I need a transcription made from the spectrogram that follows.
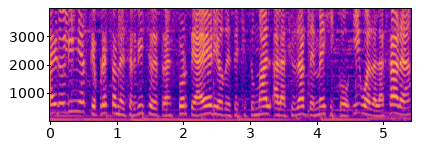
Aerolíneas que prestan el servicio de transporte aéreo desde Chetumal a la Ciudad de México y Guadalajara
